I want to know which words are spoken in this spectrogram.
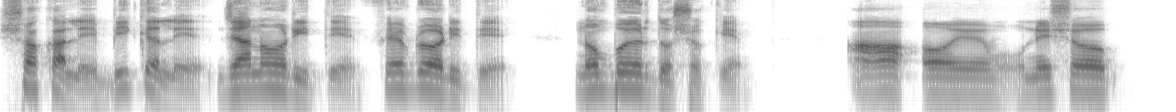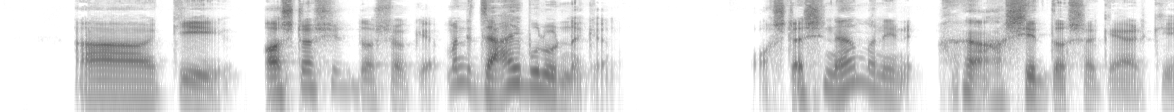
সকালে, বিকালে, জানুয়ারিতে, ফেব্রুয়ারিতে, নব্বইয়ের দশকে উনিশশো কি অষ্টাশির দশকে? মানে যাই বলুন না কেন। অষ্টাশি না মানে আশির দশকে আর কি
